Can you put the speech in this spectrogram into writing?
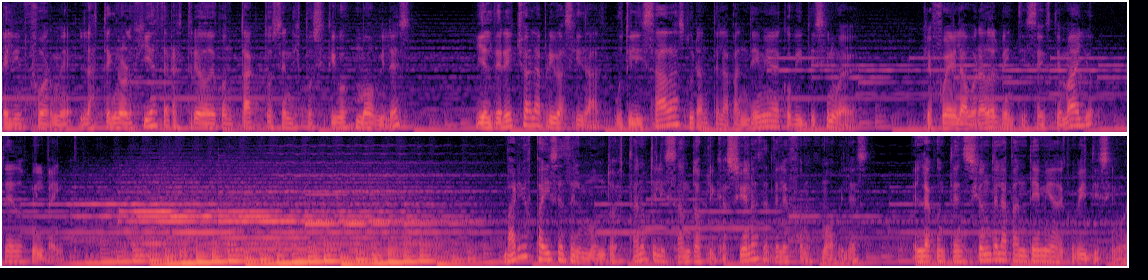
el informe Las tecnologías de rastreo de contactos en dispositivos móviles y el derecho a la privacidad utilizadas durante la pandemia de COVID-19, que fue elaborado el 26 de mayo de 2020. Varios países del mundo están utilizando aplicaciones de teléfonos móviles en la contención de la pandemia de COVID-19.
